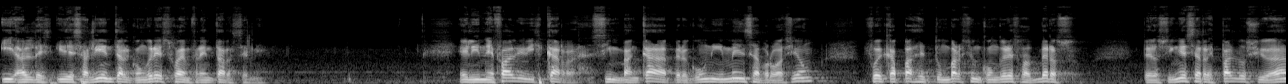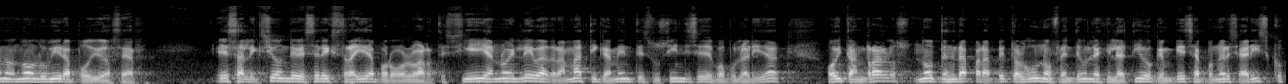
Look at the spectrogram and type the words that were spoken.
y, al y desaliente al Congreso a enfrentársele. El inefable Vizcarra, sin bancada pero con una inmensa aprobación, fue capaz de tumbarse un Congreso adverso, pero sin ese respaldo ciudadano no lo hubiera podido hacer. Esa lección debe ser extraída por Boluarte. Si ella no eleva dramáticamente sus índices de popularidad, hoy tan ralos, no tendrá parapeto alguno frente a un legislativo que empiece a ponerse a risco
